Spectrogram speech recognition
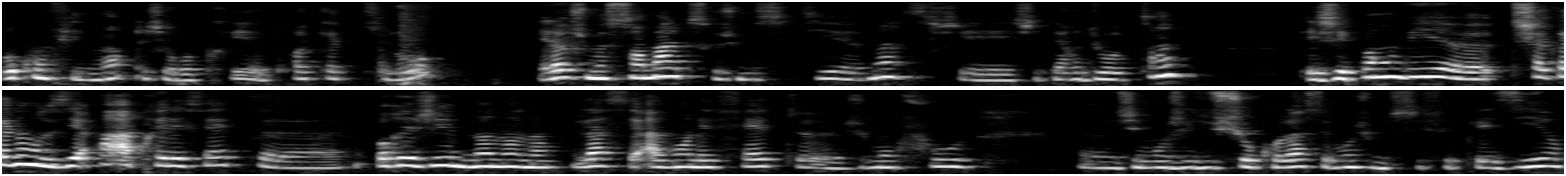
reconfinement, j'ai repris 3-4 euh, kilos. Et là, je me sens mal parce que je me suis dit, mince, j'ai perdu autant. Et j'ai pas envie, chaque année on se dit, ah après les fêtes, au régime, non, non, non. Là c'est avant les fêtes, je m'en fous. j'ai mangé du chocolat, c'est bon, je me suis fait plaisir.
